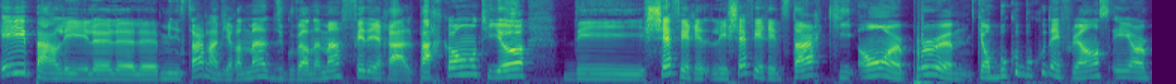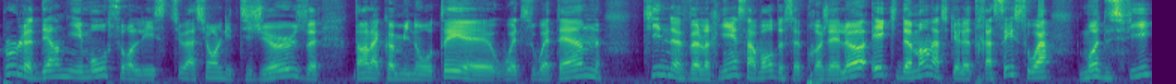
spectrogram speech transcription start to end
et par le, ministère de l'Environnement du gouvernement fédéral. Par contre, il y a des chefs, les chefs héréditaires qui ont un peu, euh, qui ont beaucoup, beaucoup d'influence et un peu le dernier mot sur les situations litigieuses dans la communauté euh, Wet'suwet'en, qui ne veulent rien savoir de ce projet-là et qui demandent à ce que le tracé soit modifié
